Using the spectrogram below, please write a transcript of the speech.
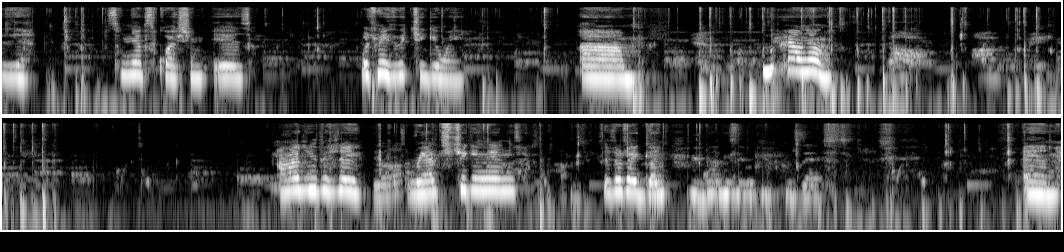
Yeah. So next question is, which my favorite chicken wing? Um, I don't know. I either say ranch chicken wings, because those are good, and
